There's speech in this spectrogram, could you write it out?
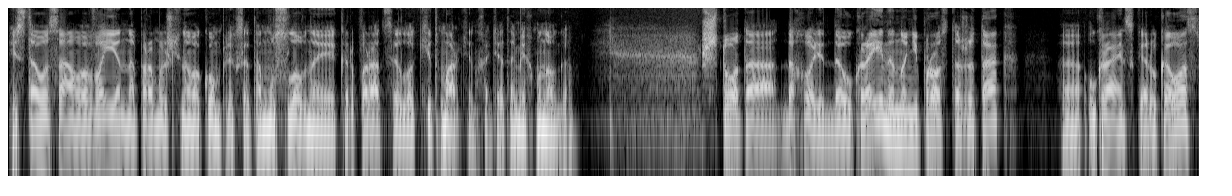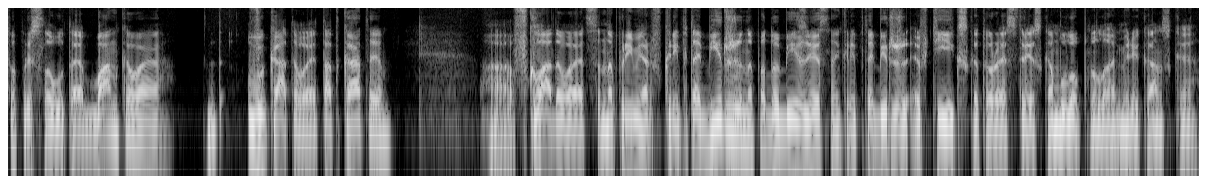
из того самого военно-промышленного комплекса, там условной корпорации Lockheed Martin, хотя там их много. Что-то доходит до Украины, но не просто же так. Э, украинское руководство, пресловутое банковое, выкатывает откаты, вкладывается, например, в криптобиржи, наподобие известной криптобиржи FTX, которая с треском лопнула американская,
